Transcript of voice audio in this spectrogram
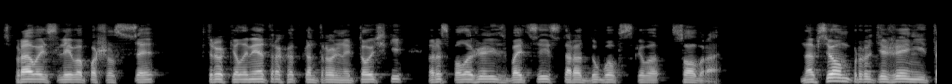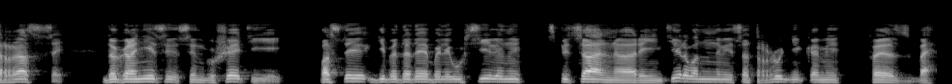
Справа и слева по шоссе, в трех километрах от контрольной точки, расположились бойцы Стародубовского СОБРа. На всем протяжении трассы до границы с Ингушетией посты ГИБДД были усилены специально ориентированными сотрудниками ФСБ.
